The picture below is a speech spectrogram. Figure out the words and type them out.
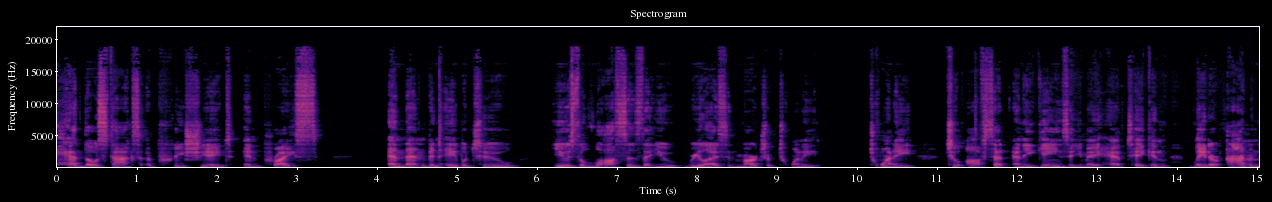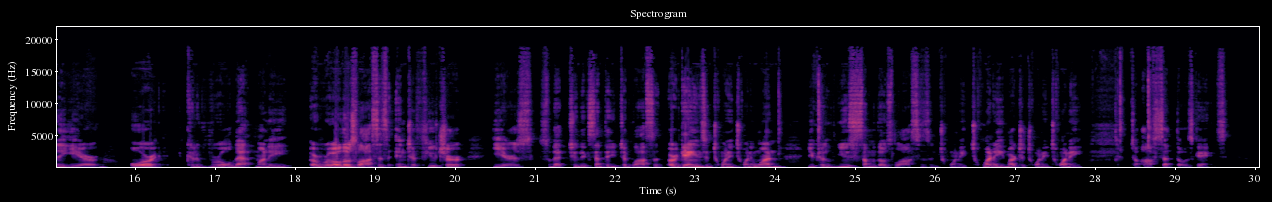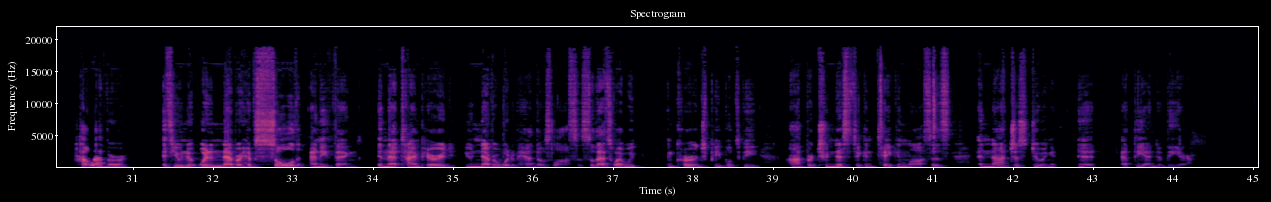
had those stocks appreciate in price, and then been able to use the losses that you realized in March of 2020 to offset any gains that you may have taken later on in the year, or could have rolled that money or roll those losses into future years so that to the extent that you took losses or gains in 2021, you could use some of those losses in 2020, March of 2020, to offset those gains. However, if you would never have sold anything in that time period, you never would have had those losses. So that's why we encourage people to be opportunistic in taking losses and not just doing it at the end of the year.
